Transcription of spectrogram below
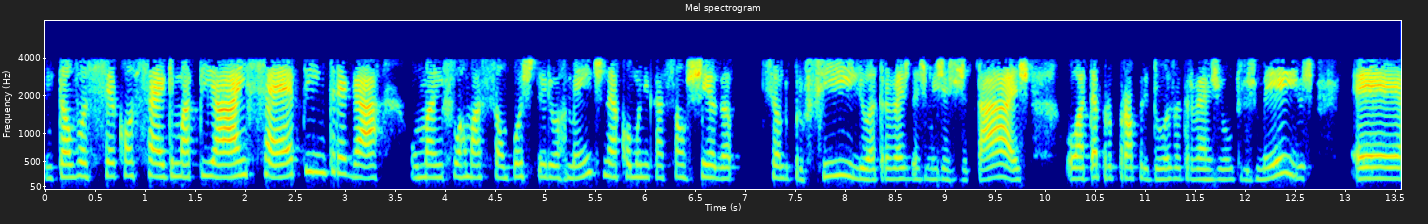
Então, você consegue mapear em CEP e entregar uma informação posteriormente, né? A comunicação chega sendo para o filho, através das mídias digitais, ou até para o próprio idoso através de outros meios, é,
